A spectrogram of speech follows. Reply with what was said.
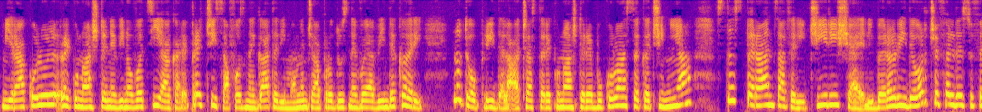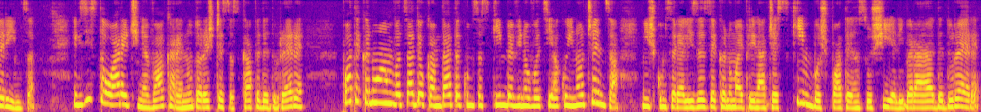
Miracolul recunoaște nevinovăția, care precis a fost negată din moment ce a produs nevoia vindecării. Nu te opri de la această recunoaștere bucuroasă, căci în ea stă speranța fericirii și a eliberării de orice fel de suferință. Există oare cineva care nu dorește să scape de durere? Poate că nu a învățat deocamdată cum să schimbe vinovăția cu inocența, nici cum să realizeze că numai prin acest schimb își poate însuși eliberarea de durere.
